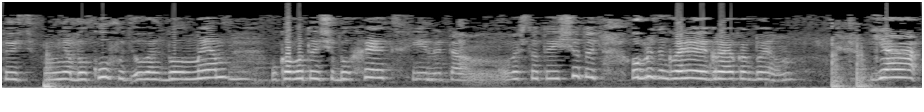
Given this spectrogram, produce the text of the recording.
То есть у меня был куф, у вас был мем, у кого-то еще был хет или там у вас что-то еще. То есть, образно говоря, я играю как бы... Я...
